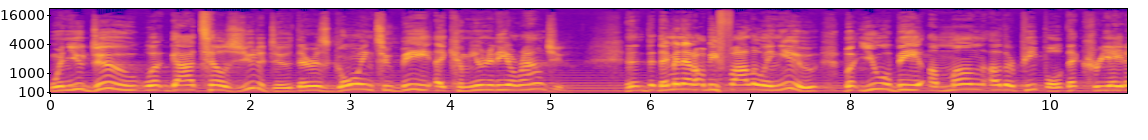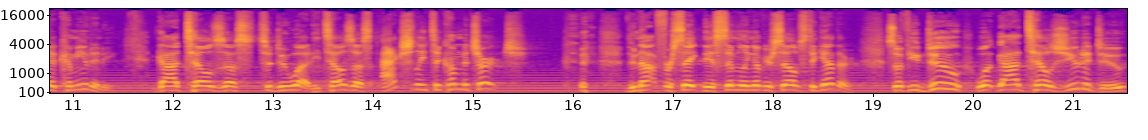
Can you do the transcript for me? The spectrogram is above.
When you do what God tells you to do, there is going to be a community around you. They may not all be following you, but you will be among other people that create a community. God tells us to do what? He tells us actually to come to church. do not forsake the assembling of yourselves together. So if you do what God tells you to do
